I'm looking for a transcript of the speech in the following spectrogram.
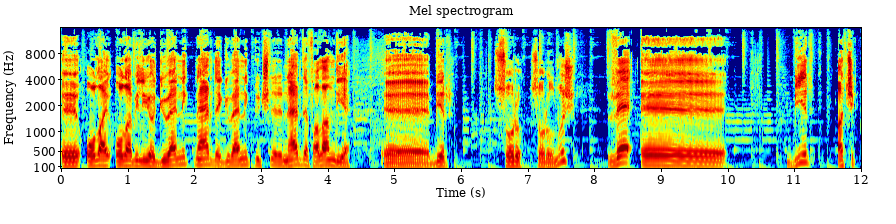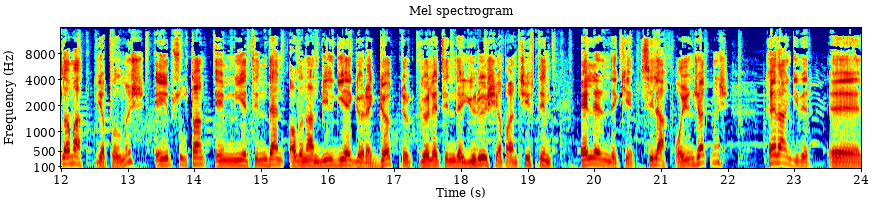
e, olay olabiliyor? Güvenlik nerede? Güvenlik güçleri nerede falan diye e, bir soru sorulmuş ve e, bir açıklama yapılmış. Eyüp Sultan Emniyetinden alınan bilgiye göre Göktürk göletinde yürüyüş yapan çiftin ellerindeki silah oyuncakmış. Herhangi bir e,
